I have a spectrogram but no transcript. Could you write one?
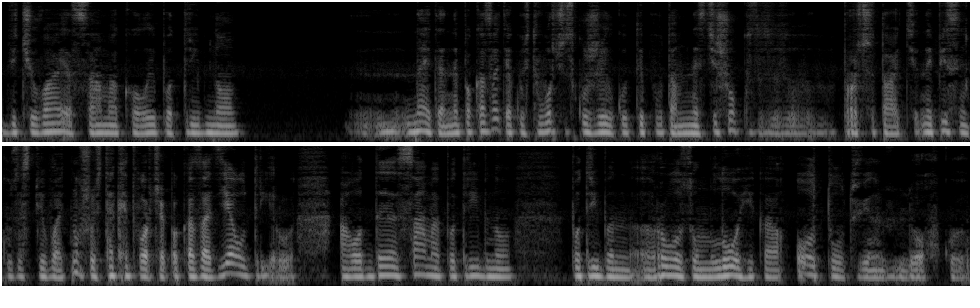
відчуває саме коли потрібно, знаєте, не показати якусь творчу жилку, типу там не стішок прочитати, не пісеньку заспівати, ну щось таке творче показати, я утрірую. А от де саме потрібно, потрібен розум, логіка, отут він легкою,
